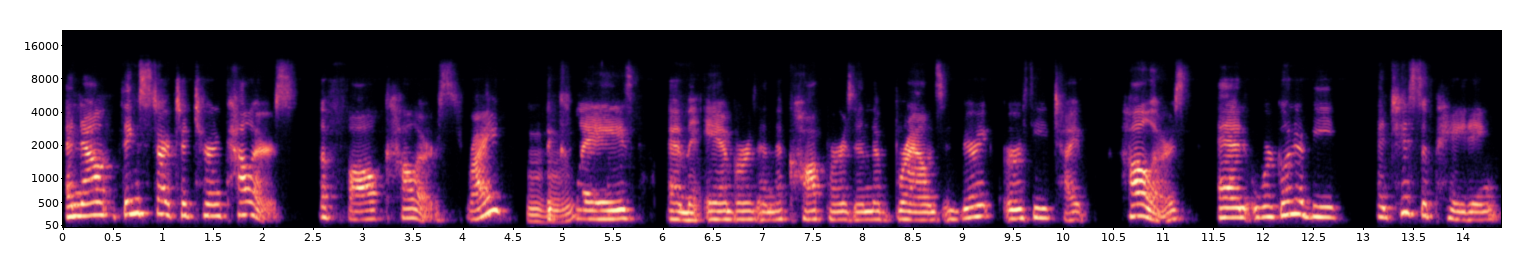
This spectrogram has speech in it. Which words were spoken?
and now things start to turn colors, the fall colors, right? Mm-hmm. The clays and the ambers and the coppers and the browns and very earthy type colors. And we're going to be anticipating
